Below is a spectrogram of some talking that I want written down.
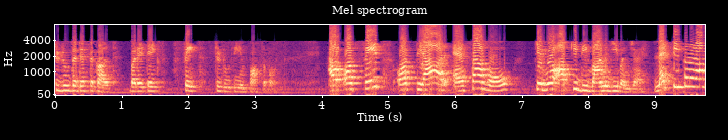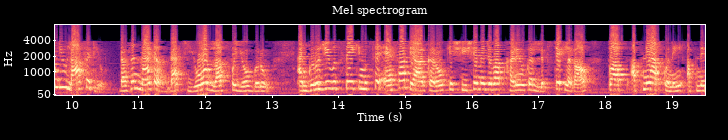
to do the difficult, but it takes faith to do the impossible. और faith और प्यार ऐसा हो कि वो आपकी दीवानगी बन जाए let people around you laugh at you doesn't matter that's your love for your guru and Guru ji मुझसे कि मुझसे ऐसा प्यार करो कि शीशे में जब आप खड़े होकर लिपस्टिक लगाओ तो आप अपने आप को नहीं अपने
